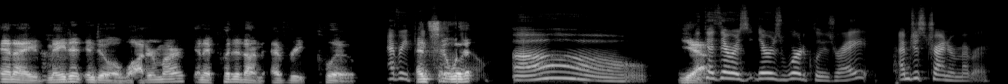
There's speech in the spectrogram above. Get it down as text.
and I Uh-huh. made it into a watermark and I put it on every clue. Every And so with it. Oh, yeah. Because there was there was word clues, right? I'm just trying to remember.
